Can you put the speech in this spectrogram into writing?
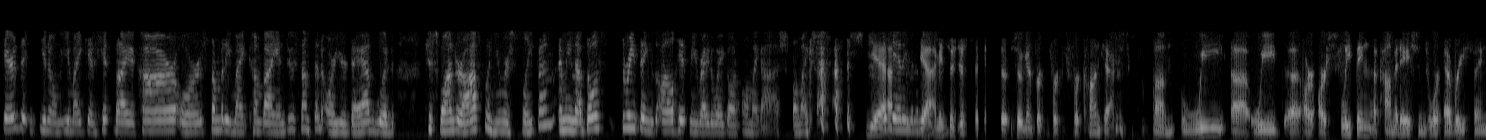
scared that you know you might get hit by a car or somebody might come by and do something, or your dad would just wander off when you were sleeping? I mean, those three things all hit me right away going, oh my gosh, oh my gosh. Yeah. I can't even imagine. Yeah. I mean, so just, so, so again, for, for, for context, um, we, uh, we, uh, our, our sleeping accommodations were everything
